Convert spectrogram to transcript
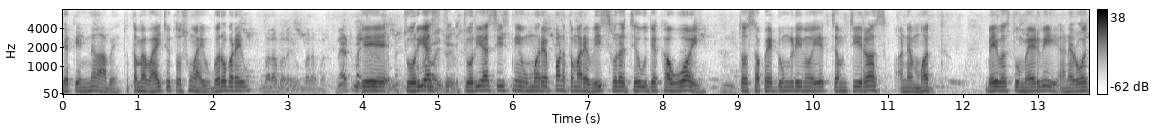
યકીન ન આવે. તો તમે વાંચ્યું તો શું આવ્યું? બરોબર આવ્યું? બરાબર આવ્યું બરાબર. નેટમાં કે. ચોર્યાસી ચોર્યાસીસની ઉંમરે પણ તમારે વીસ વર્ષ જેવું દેખાવું હોય તો સફેદ ડુંગળીનો એક ચમચી રસ અને મધ. બે વસ્તુ મેળવી અને રોજ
